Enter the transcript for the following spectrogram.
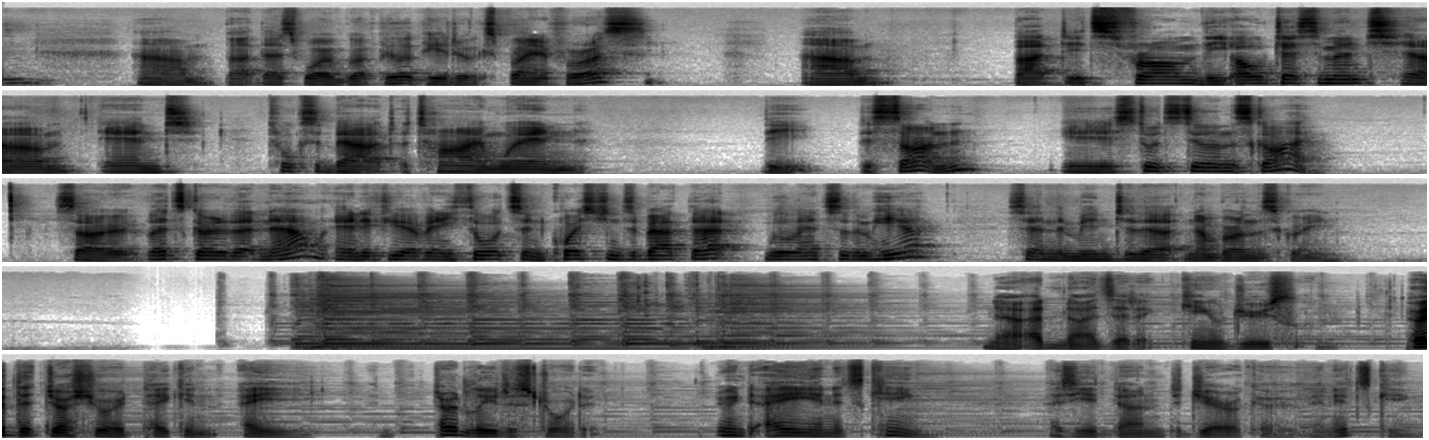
Um, but that's why we've got Philip here to explain it for us. Um, but it's from the Old Testament um, and talks about a time when the the sun eh, stood still in the sky. So let's go to that now. And if you have any thoughts and questions about that, we'll answer them here. Send them in to the number on the screen. Now Adonai Adonizedek, king of Jerusalem, heard that Joshua had taken Ai and totally destroyed it, doing to Ai and its king as he had done to Jericho and its king,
